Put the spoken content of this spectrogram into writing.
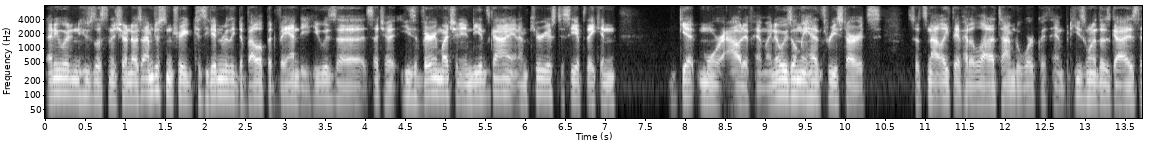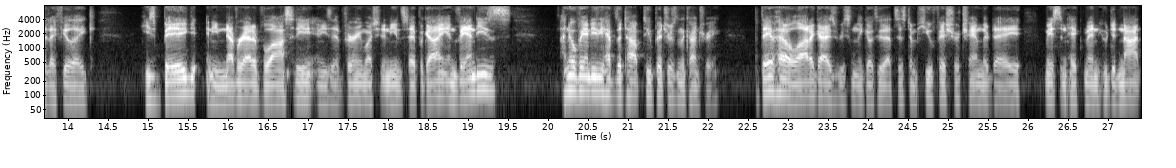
anyone who's listening to the show knows I'm just intrigued because he didn't really develop at Vandy. He was uh, such a he's a very much an Indians guy, and I'm curious to see if they can get more out of him. I know he's only had three starts, so it's not like they've had a lot of time to work with him, but he's one of those guys that I feel like he's big and he never added velocity and he's a very much an Indians type of guy. And Vandy's, I know Vandy have the top two pitchers in the country, but they have had a lot of guys recently go through that system. Hugh Fisher, Chandler Day, Mason Hickman, who did not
